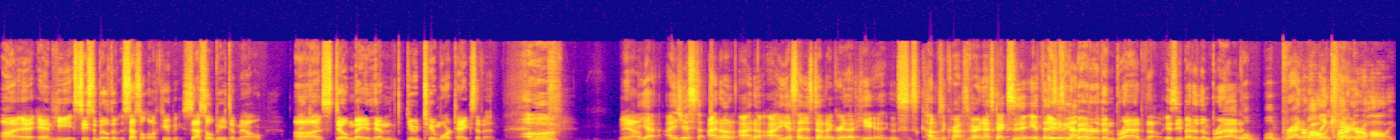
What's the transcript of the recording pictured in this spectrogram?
uh, and, and he Cecil B. De- Cecil, oh, excuse me, Cecil B. DeMille uh, still made him do two more takes of it. Oh, Yeah. yeah, I just I don't I don't I guess I just don't agree that he uh, comes across as a very nice guy. 'Cause it- it- there's Is he that- better than Brad though? Is he better than Brad? Well, well, Brad For only Holly, for our cares. girl Holly.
